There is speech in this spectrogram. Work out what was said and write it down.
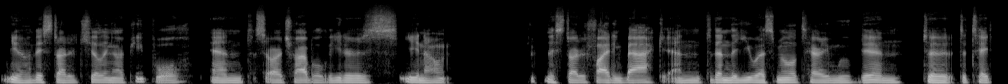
you know, they started killing our people. And so our tribal leaders, you know, they started fighting back. And then the US military moved in to, to take,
